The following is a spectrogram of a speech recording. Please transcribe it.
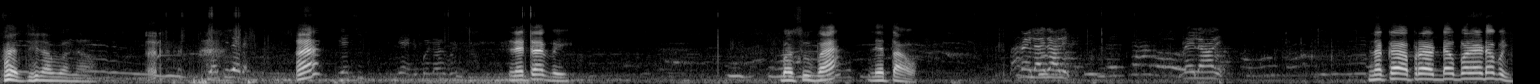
પછી ના બનાવો कैसी ले रहे હા લેતા ભાઈ લેતા નકા આપણા અડ્ડા ઉપર અડ્ડા ભાઈ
